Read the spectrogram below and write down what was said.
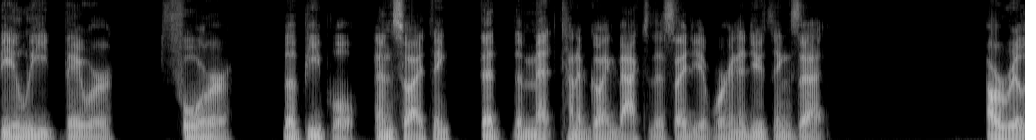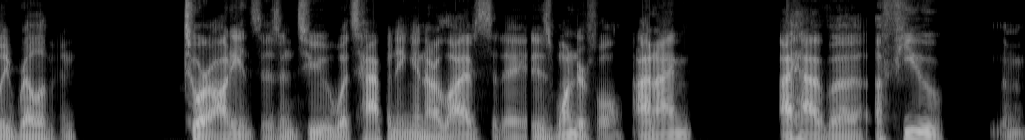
the elite, they were for the people. And so I think that the Met kind of going back to this idea of we're going to do things that are really relevant to our audiences and to what's happening in our lives today is wonderful. And I'm, I have a, a few um,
